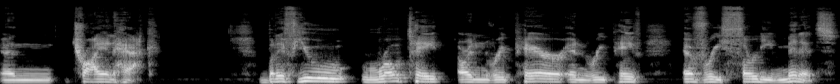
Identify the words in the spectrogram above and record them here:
and try and hack. But if you rotate and repair and repave every 30 minutes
